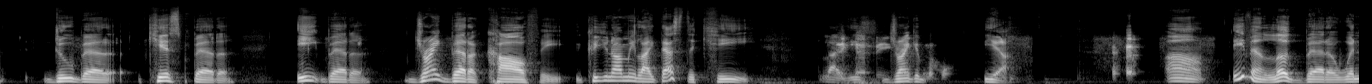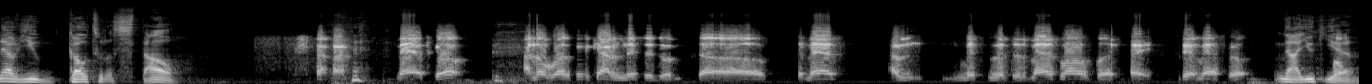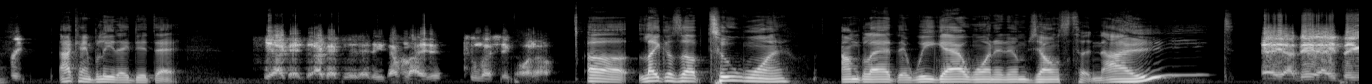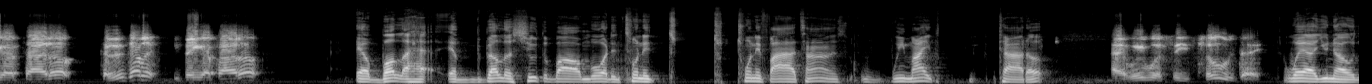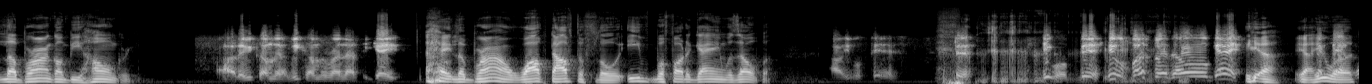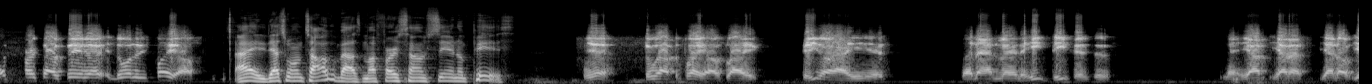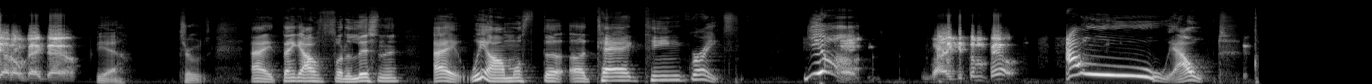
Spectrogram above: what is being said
do better, kiss better, eat better, drink better coffee. Cause you know what I mean? Like that's the key. Like Take it's that feed drinking in the morning. Yeah. um, even look better whenever you go to the store. mask up. I know Rutherford County lifted the the uh, the mask. I lifted the mask laws, but hey, still mask up. Nah, you Oh, yeah. free. I can't believe they did that. Yeah, I can't. I can't believe that either. I'm like, there's too much shit going on. Uh Lakers up 2-1. I'm glad that we got one of them Jones tonight. Hey, I did. Hey, you think you gonna tie it up? Cause it's gonna. You think you gonna up? If Butler ha- if Butler shoot the ball more than 20 t- t- 25 times, we might tie it up. Hey, we will see Tuesday. Well, you know, LeBron gonna be hungry. Oh, they coming. We coming run out the gate. Hey, LeBron walked off the floor even before the game was over. Oh, he was pissed. he was pissed. He was frustrated the whole game. Yeah, yeah, he was. That's the first time seeing that doing these playoffs. Hey, that's what I'm talking about. It's my first time seeing him pissed. Yeah, throughout the playoffs, like you know how he is. But that man, the Heat defense is man, y'all y'all y'all don't y'all don't back down. Yeah, true. Hey, thank y'all for the listening. Hey, we almost the uh, tag team greats. Yeah. Gotta get them belts. Ow! Out.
